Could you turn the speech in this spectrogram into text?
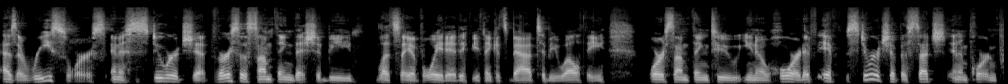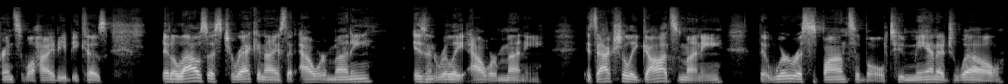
as a resource and a stewardship versus something that should be, let's say, avoided if you think it's bad to be wealthy or something to, you know, hoard. If, if stewardship is such an important principle, Heidi, because it allows us to recognize that our money isn't really our money. It's actually God's money that we're responsible to manage well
